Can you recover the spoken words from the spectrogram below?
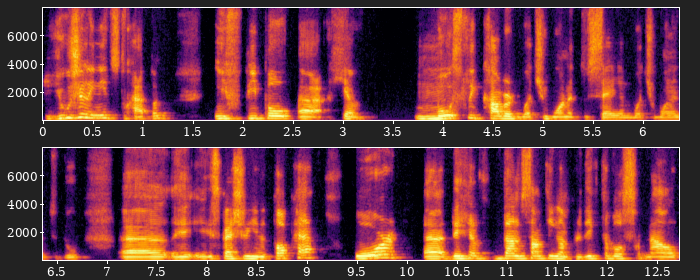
usually needs to happen if people uh, have mostly covered what you wanted to say and what you wanted to do uh, especially in the top half or uh, they have done something unpredictable. So now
